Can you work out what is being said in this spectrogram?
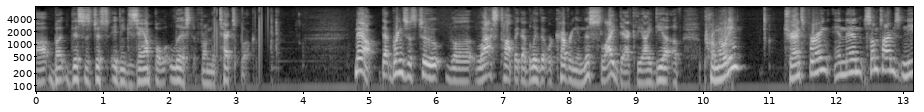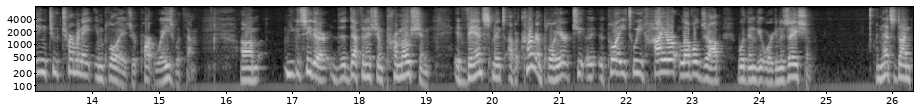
uh, but this is just an example list from the textbook. Now, that brings us to the last topic I believe that we're covering in this slide deck, the idea of promoting, transferring, and then sometimes needing to terminate employees or part ways with them. Um, you can see there the definition promotion advancement of a current employer to uh, employee to a higher level job within the organization and that's done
